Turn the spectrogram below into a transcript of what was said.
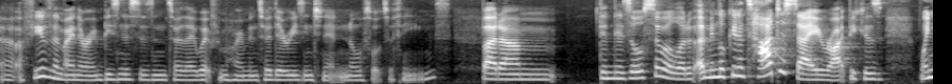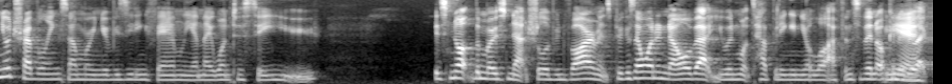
uh, a few of them own their own businesses, and so they work from home, and so there is internet and all sorts of things. But um, then there's also a lot of. I mean, look, and it's hard to say, right? Because when you're traveling somewhere and you're visiting family and they want to see you, it's not the most natural of environments because they want to know about you and what's happening in your life, and so they're not going to Yeah. be like,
